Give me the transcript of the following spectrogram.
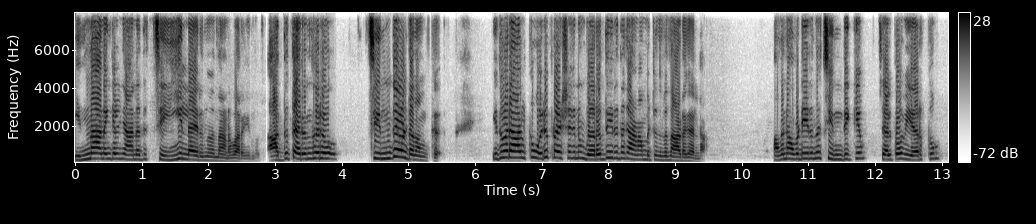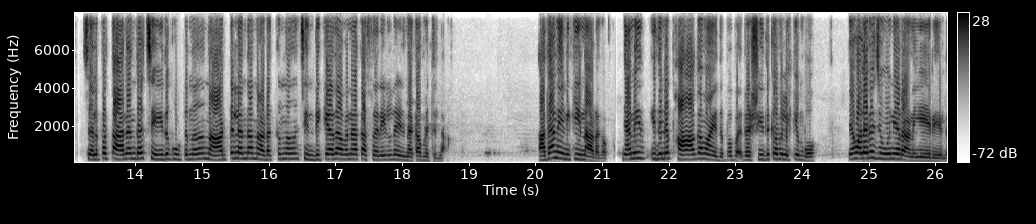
ഇന്നാണെങ്കിൽ ഞാനത് ചെയ്യില്ലായിരുന്നു എന്നാണ് പറയുന്നത്. അത് തരുന്നൊരു ചിന്തയുണ്ട് നമുക്ക്. ഇത് ഒരാൾക്ക് ഒരു പ്രേക്ഷകനും വെറുതെ ഇരുന്ന് കാണാൻ പറ്റുന്നൊരു നാടകമല്ല. അവൻ അവിടെ ഇരുന്ന് ചിന്തിക്കും ചിലപ്പോൾ വിയർക്കും ചിലപ്പോൾ താൻ എന്താ ചെയ്ത് കൂട്ടുന്നത് നാട്ടിൽ എന്താ നടക്കുന്നത് ചിന്തിക്കാതെ അവൻ ആ കസേരയിൽ നിന്ന് എഴുന്നേക്കാൻ പറ്റില്ല. അതാണ് എനിക്ക് ഈ നാടകം. ഞാൻ ഈ- ഇതിന്റെ ഭാഗമായത്. ഇപ്പൊ റഷീദൊക്കെ വിളിക്കുമ്പോ ഞാൻ വളരെ ജൂനിയറാണ് ഈ ഏരിയയിൽ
